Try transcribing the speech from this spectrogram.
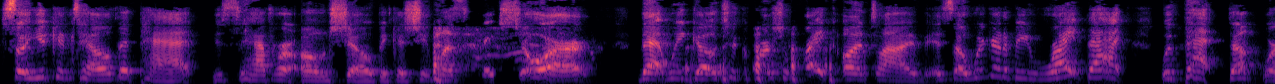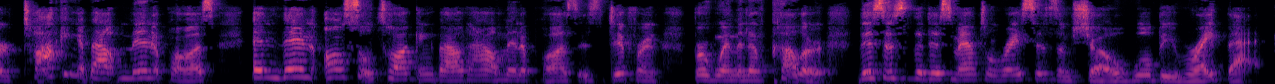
so you can tell that Pat used to have her own show because she wants to make sure that we go to commercial break on time. And so we're going to be right back with Pat Duckworth talking about menopause and then also talking about how menopause is different for women of color. This is the Dismantle Racism Show. We'll be right back.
